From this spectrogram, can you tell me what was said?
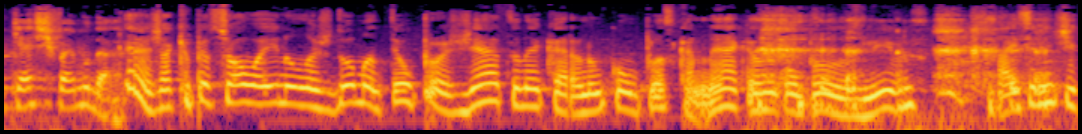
livrocast vai mudar. É, já que o pessoal aí não ajudou a manter o projeto, né, cara? Não comprou as canecas, não comprou os livros. Aí se a gente,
